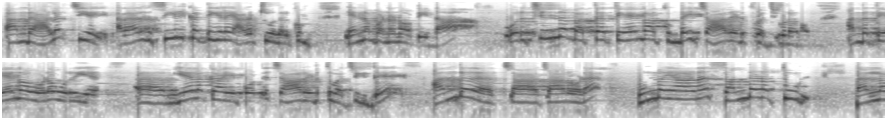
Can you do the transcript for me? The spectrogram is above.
அந்த அலர்ச்சியை அதாவது சீழ்கட்டிகளை அகற்றுவதற்கும் என்ன பண்ணணும் அப்படின்னா ஒரு சின்ன பத்த தேங்காய் துண்டை சாறு எடுத்து வச்சுக்கிடணும். அந்த தேங்காவோட ஒரு ஏலக்காயை போட்டு சாறு எடுத்து வச்சுக்கிட்டு அந்த சா- சாரோட உண்மையான சந்தனத்தூள். நல்லா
